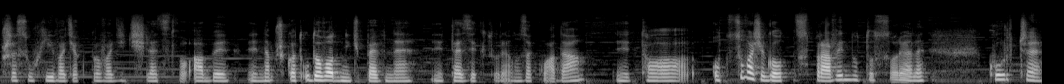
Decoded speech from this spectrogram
przesłuchiwać, jak prowadzić śledztwo, aby na przykład udowodnić pewne tezy, które on zakłada, to odsuwa się go od sprawy, no to sorry, ale kurczę,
